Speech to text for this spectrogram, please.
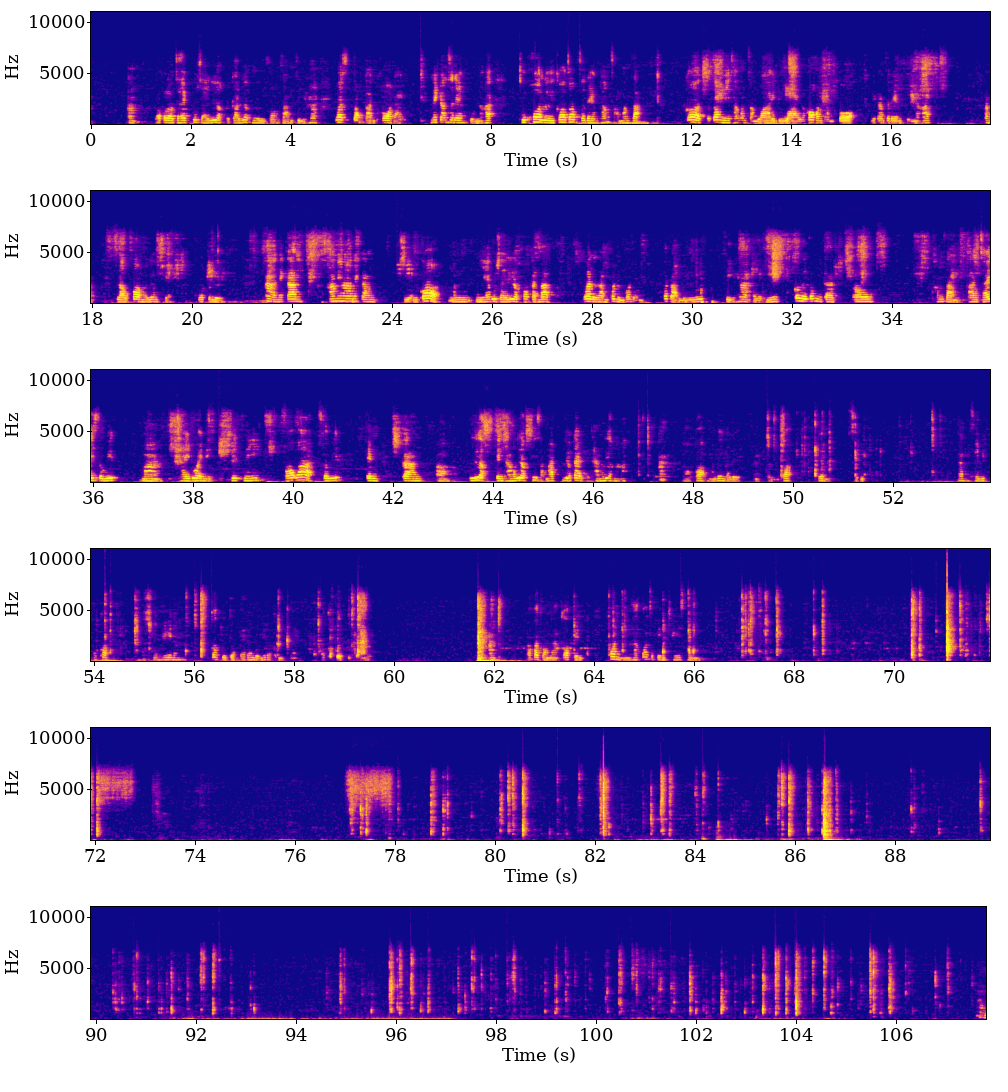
อะแล้วก็เราจะให้ผู้ใช้เลือกโดยการเลือก 1 2 3 4 5 ว่าต้องการข้อใด ในการแสดงผลนะคะ ทุกข้อเลยก็ต้องแสดงทั้ง3คำสั่ง ก็จะต้องมีทั้งคำสั่ง why do why แล้วก็คำสั่ง for ในการแสดงผลนะคะเราก็มาเริ่มเขียนโค้ดกันเลยอ่าในการครั้งนี้นะในการเขียนก็มันมีให้ผู้ใช้เลือกข้อกันบ้างว่าจะทำข้อหนึ่งข้อสองข้อสามหรือสี่ห้าอะไรนี้ ก็เลยต้องมีการเอาคำสั่งการใช้สวิตมาใช้ด้วยในคลิปนี้ เพราะว่าสวิต เป็นการเลือกเป็นทางเลือกที่สามารถเลือกได้หลายทางเลือกนะคะเราก็มาเล่นกันเลยผมก็เล่นสวิตนั่นสวิตแล้วก็ใช้นะก็คือตัวแปรด้านบนที่เรากำหนดไว้แล้วก็เปิดปิดกันเลยแล้วก็ต่อมาก็เป็นข้อหนึ่งนะคะ ก็จะเป็นเคสหนึ่ง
